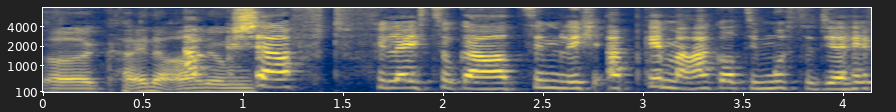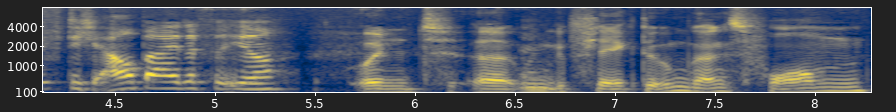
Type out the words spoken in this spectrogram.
äh, keine Ahnung. Abgeschafft, vielleicht sogar ziemlich abgemagert. Die musstet ja heftig arbeiten für ihr. Und äh, ungepflegte Umgangsformen.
